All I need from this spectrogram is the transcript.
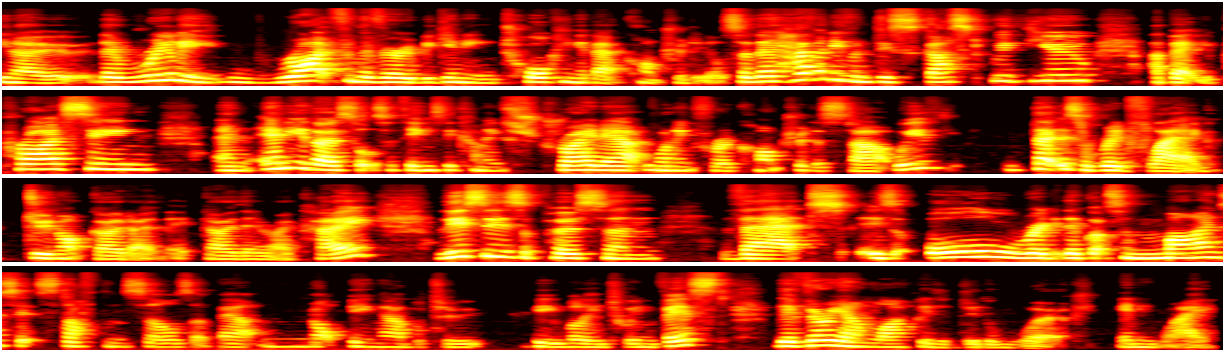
you know, they're really right from the very beginning talking about contra deals. So they haven't even discussed with you about your pricing and any of those sorts of things. They're coming straight out wanting for a contra to start with. That is a red flag. Do not go there. Go there. Okay. This is a person that is already they've got some mindset stuff themselves about not being able to be willing to invest, they're very unlikely to do the work anyway.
